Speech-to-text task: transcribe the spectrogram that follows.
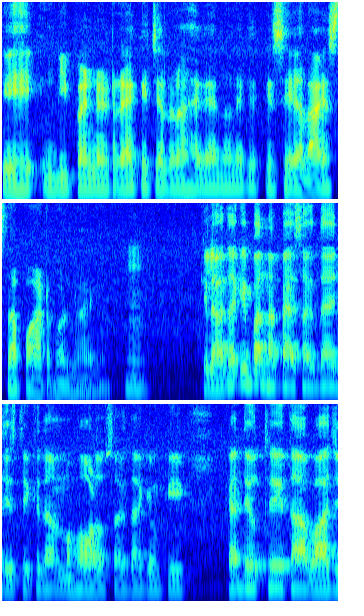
ਕਿ ਇਹ ਇੰਡੀਪੈਂਡੈਂਟ ਰਹਿ ਕੇ ਚੱਲਣਾ ਹੈਗਾ ਇਹਨਾਂ ਨੇ ਕਿ ਕਿਸੇ ਅਲਾਈਅੰਸ ਦਾ ਪਾਰਟ ਬਣਨਾ ਹੈਗਾ। ਕੀ ਲੱਗਦਾ ਕਿ ਬਣਨਾ ਪੈ ਸਕਦਾ ਹੈ ਜਿਸ ਤਰੀਕੇ ਨਾਲ ਮਾਹੌਲ ਹੋ ਸਕਦਾ ਕਿਉਂਕਿ ਕਹਿੰਦੇ ਉੱਥੇ ਤਾਂ ਆਵਾਜ਼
